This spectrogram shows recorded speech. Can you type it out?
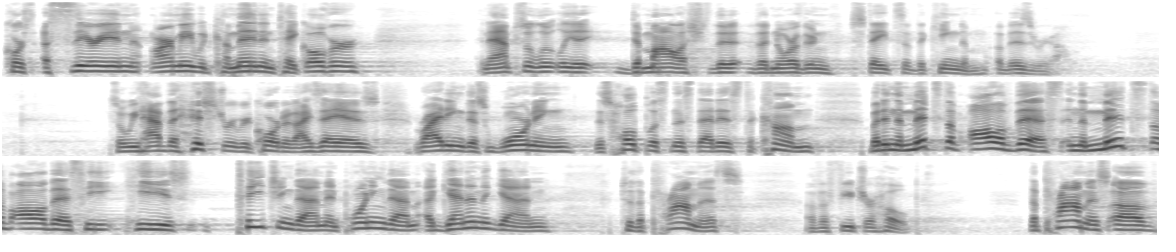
Of course, Assyrian army would come in and take over and absolutely demolish the, the northern states of the kingdom of Israel. So we have the history recorded. Isaiah is writing this warning, this hopelessness that is to come. But in the midst of all of this, in the midst of all of this, he, he's teaching them and pointing them again and again to the promise of a future hope. The promise of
